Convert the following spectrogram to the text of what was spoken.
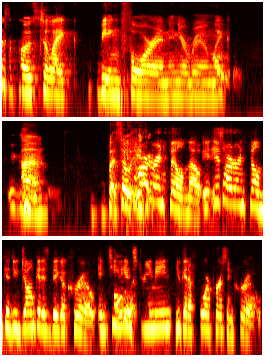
as opposed to like being four and in your room like exactly. um but so it's harder it, in film though. It is harder in film because you don't get as big a crew. In TV totally. and streaming, you get a four person crew.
